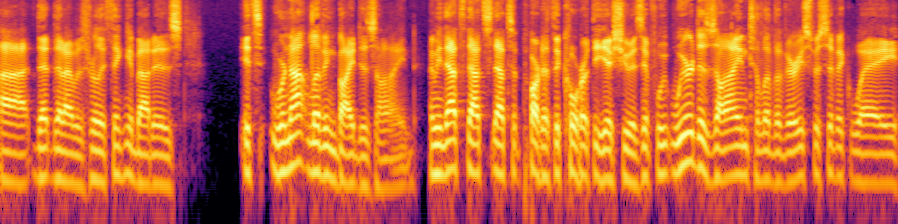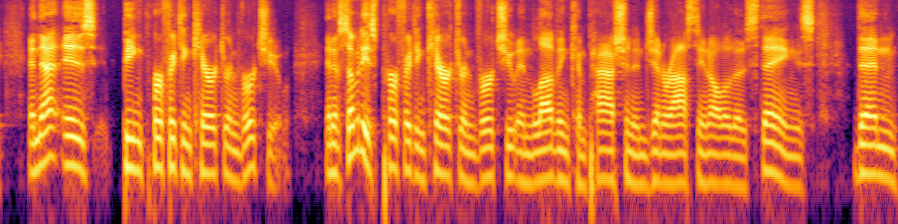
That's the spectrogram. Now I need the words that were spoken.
uh, that that I was really thinking about is it's we're not living by design. I mean, that's that's that's a part of the core of the issue is if we, we're designed to live a very specific way, and that is being perfect in character and virtue. And if somebody is perfect in character and virtue and love and compassion and generosity and all of those things, then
